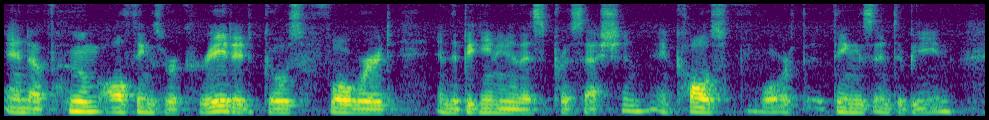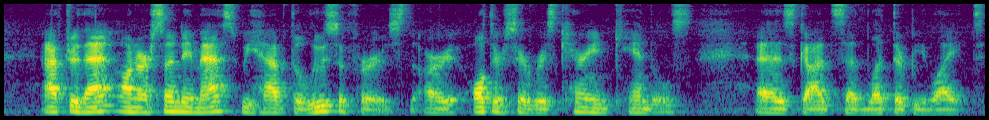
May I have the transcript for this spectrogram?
and of whom all things were created goes forward in the beginning of this procession and calls forth things into being. After that, on our Sunday Mass, we have the Lucifers, our altar servers carrying candles. As God said, Let there be light.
